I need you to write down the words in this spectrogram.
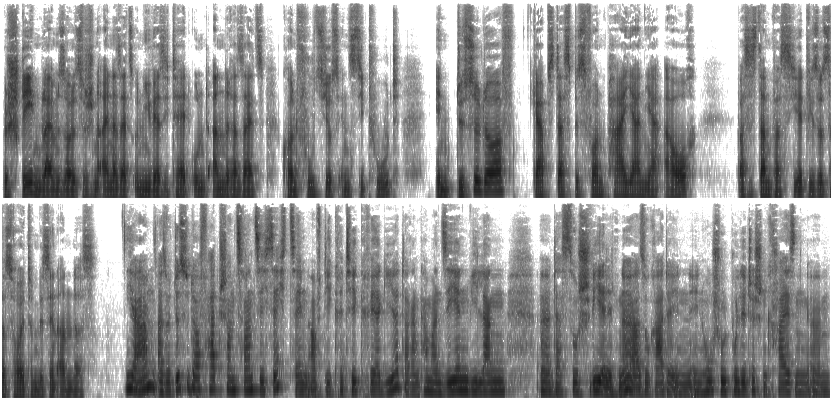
bestehen bleiben soll zwischen einerseits Universität und andererseits Konfuzius-Institut. In Düsseldorf gab es das bis vor ein paar Jahren ja auch. Was ist dann passiert? Wieso ist das heute ein bisschen anders? Ja, also Düsseldorf hat schon 2016 auf die Kritik reagiert. Daran kann man sehen, wie lang äh, das so schwelt. Ne? Also gerade in, in hochschulpolitischen Kreisen ähm,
